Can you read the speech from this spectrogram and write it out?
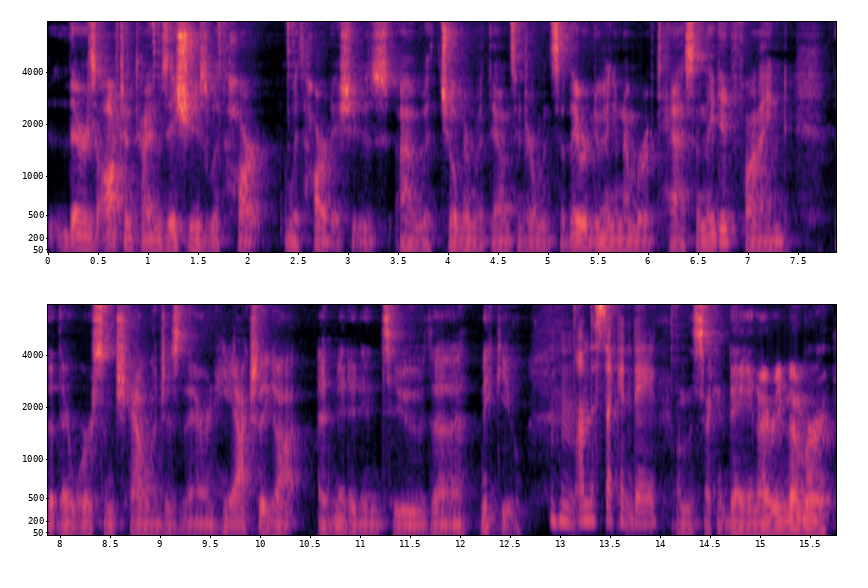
there's oftentimes issues with heart with heart issues uh, with children with Down syndrome, and so they were doing a number of tests, and they did find that there were some challenges there, and he actually got admitted into the NICU mm-hmm, on the second day. On the second day, and I remember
